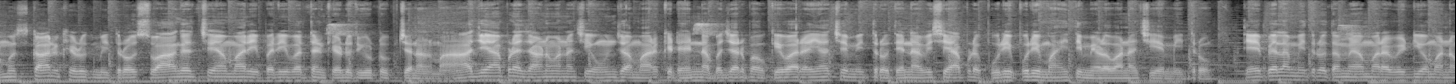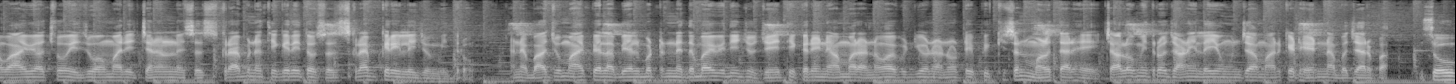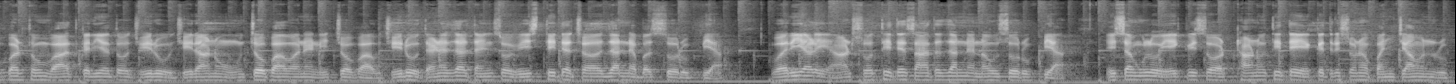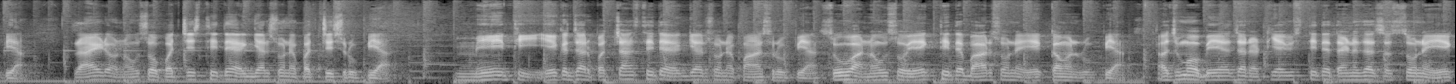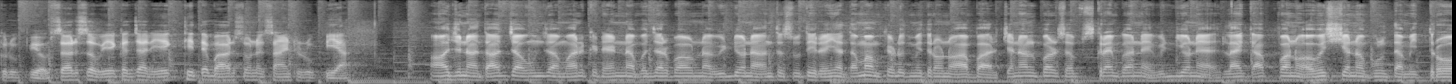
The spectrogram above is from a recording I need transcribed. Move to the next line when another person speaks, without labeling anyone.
નમસ્કાર ખેડૂત મિત્રો, સ્વાગત છે અમારી પરિવર્તન ખેડૂત યુટ્યુબ ચેનલમાં. આજે આપણે જાણવાના છીએ ઊંઝા માર્કેટ હેન્ડના બજાર ભાવ કેવા રહ્યા છે મિત્રો, તેના વિશે આપણે પૂરેપૂરી માહિતી મેળવવાના છીએ મિત્રો. તે પહેલાં મિત્રો, તમે અમારા વિડીયોમાં નવા આવ્યા છો, એ જો અમારી ચેનલને સબસ્ક્રાઈબ નથી કરી, તો સબસ્ક્રાઈબ કરી લેજો મિત્રો. અને બાજુમાં આપેલા બેલ બટનને દબાવી દેજો, જેથી કરીને અમારા નવા વિડીયોના નોટિફિકેશન મળતા રહે. ચાલો મિત્રો, જાણી લઈએ ઊંઝા માર્કેટ હેડના બજાર ભાવ. સૌ પ્રથમ વાત કરીએ તો જીરું. જીરાનો ઊંચો ભાવ અને નીચો ભાવ. જીરું ત્રણ હજાર ત્રણસો વીસથી તે છ હજાર ને બસો રૂપિયા. વરિયાળી આઠસોથી તે સાત હજારને નવસો રૂપિયા. ઈસમગુલુ એકવીસો અઠ્ઠાણુંથી તે એકત્રીસો પંચાવન રૂપિયા. રાયડો નવસો પચીસથી તે અગિયારસો ને પચીસ રૂપિયા. મેથી એક હજાર પચાસથી તે અગિયારસો ને પાંચ રૂપિયા. સુવા નવસો એકથી તે બારસો ને એકાવન રૂપિયા. અજમો બે હજાર અઠ્યાવીસથી તે ત્રણ હજાર છસો ને એક રૂપિયો. સરસવ એક હજાર એકથી તે બારસો ને સાઠ રૂપિયા. આજના તાજા ઊંઝા માર્કેટ એન્ડના બજાર ભાવના વિડીયોના અંત સુધી રહ્યા. તમામ ખેડૂત મિત્રોનો આભાર. ચેનલ પર સબસ્ક્રાઈબ અને વિડીયોને લાઇક આપવાનું અવશ્ય ન ભૂલતા મિત્રો.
